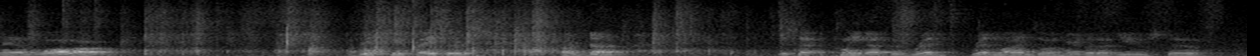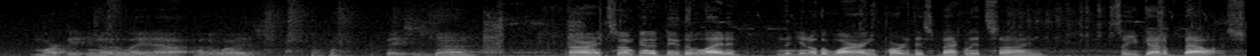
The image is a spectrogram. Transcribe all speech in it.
And voila. These two faces are done. Just have to clean up those red, red lines on here that I've used to mark it, you know, to lay it out. Otherwise, the face is done. All right, so I'm gonna do the lighted, then you know, the wiring part of this backlit sign. So you've got a ballast.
